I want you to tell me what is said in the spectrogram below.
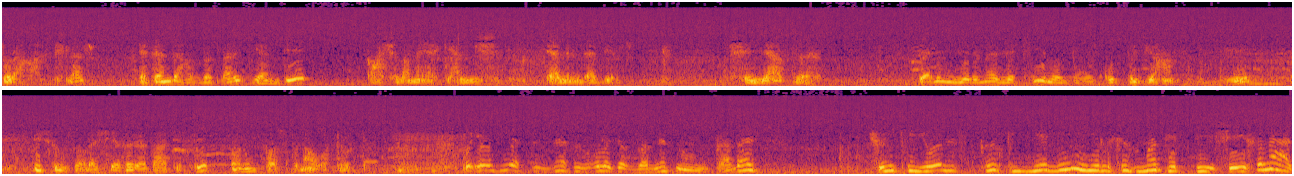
Dura kalmışlar. Efendi Hazretleri kendi karşılamaya gelmiş. Elinde bir yazdı benim yerime vekil olduğunuz Kutbu Cihan üç gün sonra şeyhe vefat etti, onun postuna oturdu. Bu ehliyetsiz nesiz olacak zannetmeyin kardeş. Çünkü Yunus 47 yıl hizmet ettiği şeyhine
